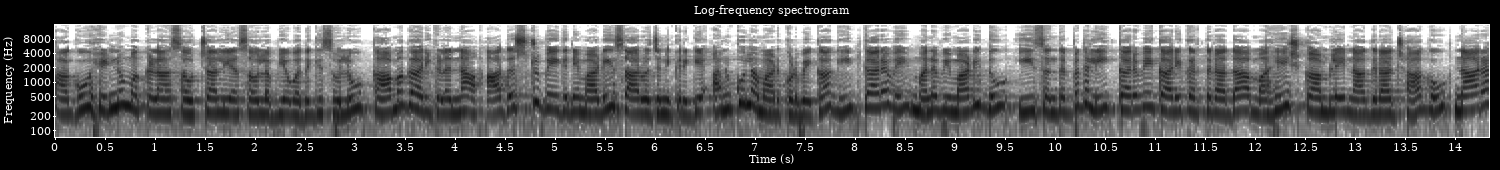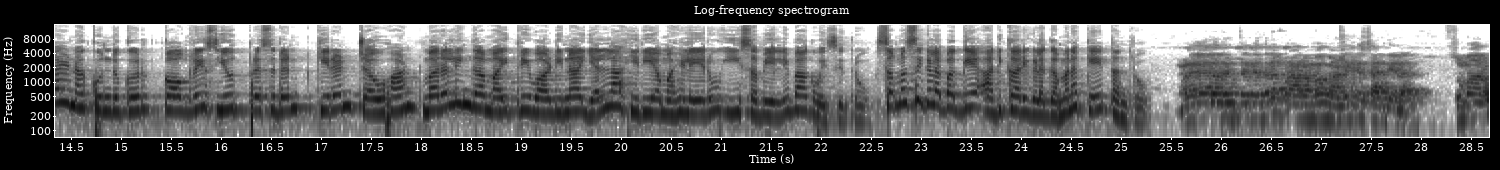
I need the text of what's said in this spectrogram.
ಹಾಗೂ ಹೆಣ್ಣು ಮಕ್ಕಳ ಶೌಚಾಲಯ ಸೌಲಭ್ಯ ಒದಗಿಸಲು ಕಾಮಗಾರಿಗಳನ್ನ ಆದಷ್ಟು ಬೇಗನೆ ಮಾಡಿ ಸಾರ್ವಜನಿಕರಿಗೆ ಅನುಕೂಲ ಮಾಡಿಕೊಡಬೇಕಾಗಿ ಕರವೇ ಮನವಿ ಮಾಡಿದ್ದು. ಈ ಸಂದರ್ಭದಲ್ಲಿ ಕರವೇ ಕಾರ್ಯಕರ್ತರಾದ ಮಹೇಶ್ ಕಾಂಬ್ಳೆ, ನಾಗರಾಜ್ ಹಾಗೂ ನಾರಾಯಣ ಕುಂದುಕುರ್, ಕಾಂಗ್ರೆಸ್ ಯೂತ್ ಪ್ರೆಸಿಡೆಂಟ್ ಕಿರಣ್ ಚೌಹಾಣ್, ಮರಲಿಂಗ ಮೈತ್ರಿ ವಾರ್ಡಿನ ಎಲ್ಲ ಹಿರಿಯ ಮಹಿಳೆಯರು ಈ ಸಭೆಯಲ್ಲಿ ಭಾಗವಹಿಸಿದ್ರು. ಸಮಸ್ಯೆಗಳ ಬಗ್ಗೆ ಅಧಿಕಾರಿಗಳ ಗಮನಕ್ಕೆ ತಂದರು. ಮಳೆಗಾಲದಿಂದಲೇ ಪ್ರಾರಂಭ ಮಾಡಲಿಕ್ಕೆ ಸಾಧ್ಯ ಇಲ್ಲ. ಸುಮಾರು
